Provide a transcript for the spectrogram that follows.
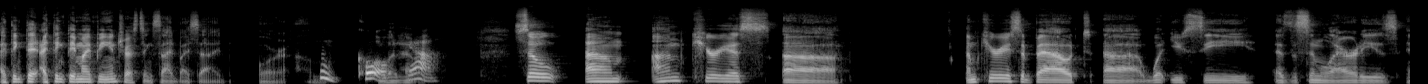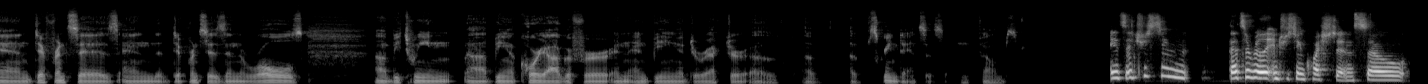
I think that I think they might be interesting side by side. Or um, hmm, cool, whatever. yeah. So um, I'm curious. Uh, I'm curious about uh, what you see as the similarities and differences, and the differences in the roles uh, between uh, being a choreographer and, and being a director of, of, screen dances and films? It's interesting. That's a really interesting question. So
